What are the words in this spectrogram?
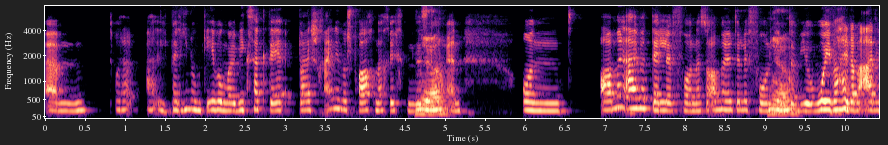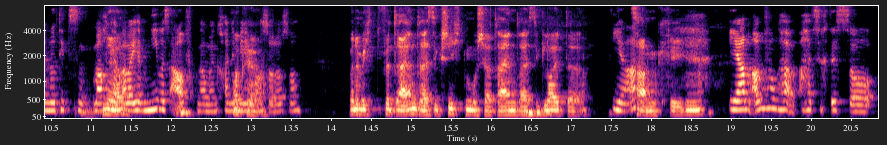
ähm, oder äh, Berlin-Umgebung, weil wie gesagt, der, da ist rein über Sprachnachrichten das Ja. gegangen. Und einmal auch über Telefon, also einmal ein Telefoninterview, wo ich halt aber auch die Notizen gemacht Ja. habe, aber ich habe nie was aufgenommen, keine Okay. Memos oder so. Weil nämlich für 33 Geschichten muss ja 33 Leute Ja. zusammenkriegen. Ja, am Anfang hat, hat sich das so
